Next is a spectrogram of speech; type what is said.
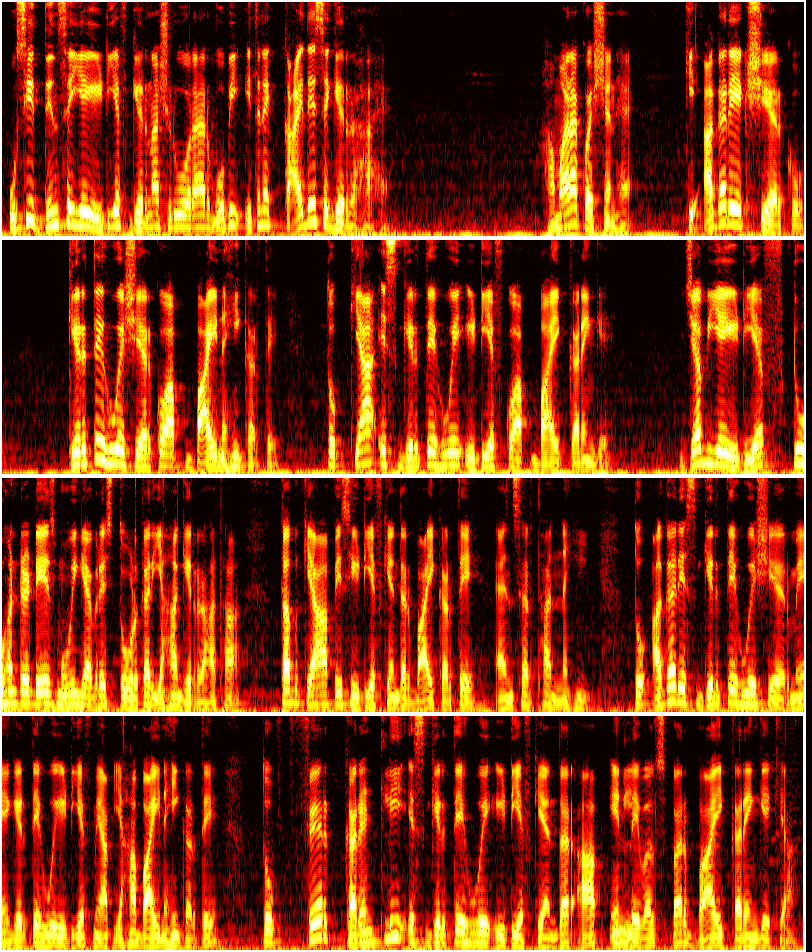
उसी दिन से ये ईटीएफ गिरना शुरू हो रहा है और वो भी इतने कायदे से गिर रहा है। हमारा क्वेश्चन है कि अगर एक शेयर को, गिरते हुए शेयर को आप बाय नहीं करते तो क्या इस गिरते हुए ईटीएफ को आप बाय करेंगे? जब ये ईटीएफ 200 डेज़ मूविंग एवरेज तोड़कर यहाँ गिर रहा था, तब क्या आप इस ईटीएफ के अंदर बाय करते? आंसर था नहीं। तो अगर इस गिरते हुए शेयर में, गिरते हुए ईटीएफ में आप यहाँ बाई नहीं करते तो फिर करंटली इस गिरते हुए ईटीएफ के अंदर आप इन लेवल्स पर बाई करेंगे क्या?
